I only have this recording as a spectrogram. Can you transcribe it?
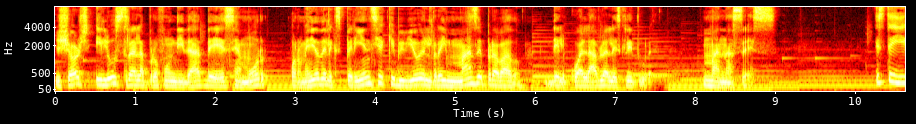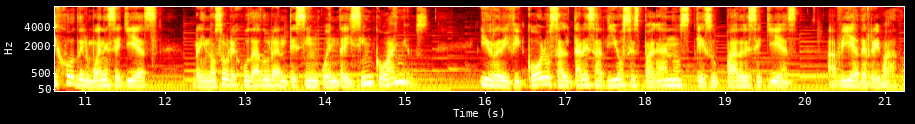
George ilustra la profundidad de ese amor por medio de la experiencia que vivió el rey más depravado del cual habla la escritura, Manasés. Este hijo del buen Ezequías reinó sobre Judá durante 55 años y reedificó los altares a dioses paganos que su padre Ezequías había derribado.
